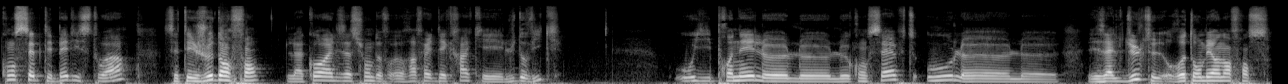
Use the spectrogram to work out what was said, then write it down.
concept et belle histoire, c'était Jeu d'enfant, la co-réalisation de euh, Raphaël Descraques et Ludovic, où ils prenaient le, le, le concept où le, le- les adultes retombaient en enfance.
